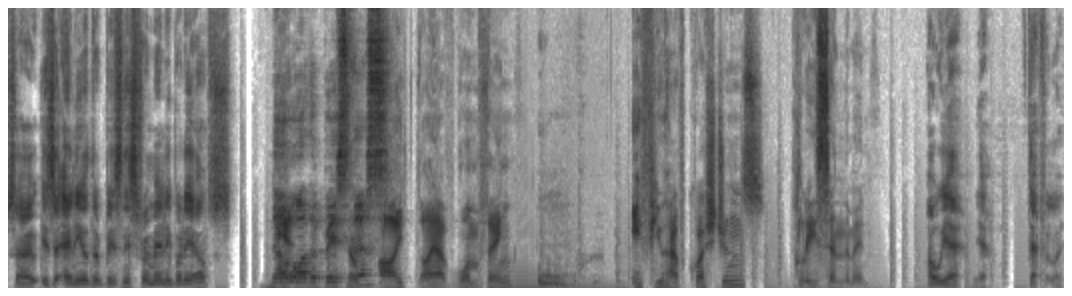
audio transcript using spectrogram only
So, is there any other business from anybody else? No Yeah. other business. I, I have one thing. Ooh. If you have questions, please send them in. Oh yeah, yeah, definitely.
